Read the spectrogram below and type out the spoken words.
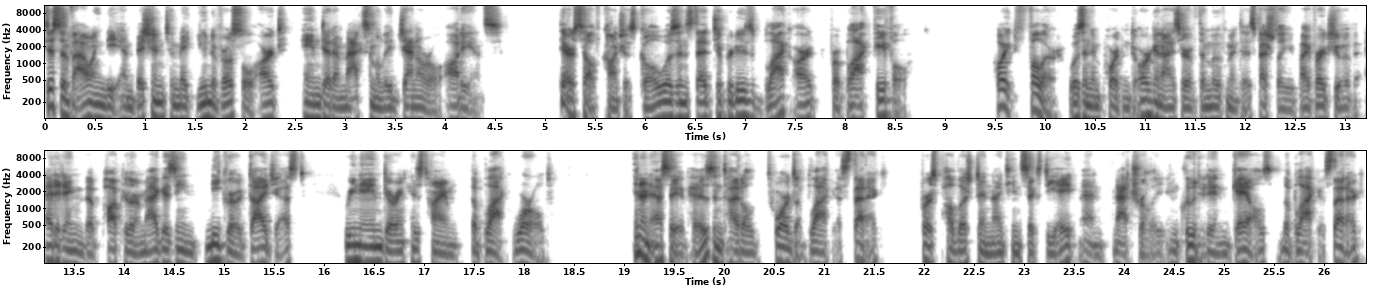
disavowing the ambition to make universal art aimed at a maximally general audience. Their self conscious goal was instead to produce black art for black people. Hoyt Fuller was an important organizer of the movement, especially by virtue of editing the popular magazine Negro Digest, renamed during his time The Black World. In an essay of his entitled Towards a Black Aesthetic, first published in 1968 and naturally included in Gayle's The Black Aesthetic,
